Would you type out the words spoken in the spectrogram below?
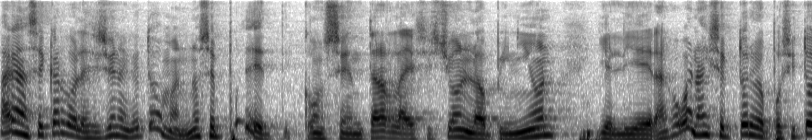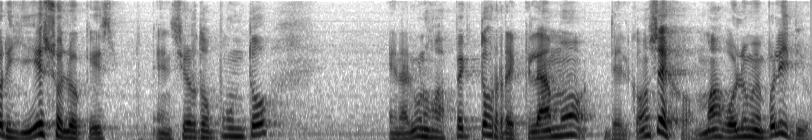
háganse cargo de las decisiones que toman. No se puede concentrar la decisión, la opinión y el liderazgo. Bueno, hay sectores opositores y eso es lo que es, en cierto punto, en algunos aspectos, reclamo del Consejo, más volumen político.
